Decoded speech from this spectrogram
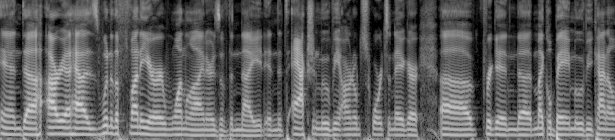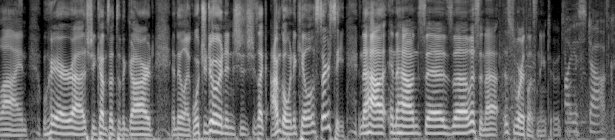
And uh, Arya has one of the funnier one-liners of the night, and it's action movie Arnold Schwarzenegger, uh, friggin' uh, Michael Bay movie kind of line, where uh, she comes up to the guard and they're like, "What you doing?" And she, she's like, "I'm going to kill Cersei." And the ho- and the Hound says, uh, "Listen, uh, this is worth listening to." It's Arya Stark.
